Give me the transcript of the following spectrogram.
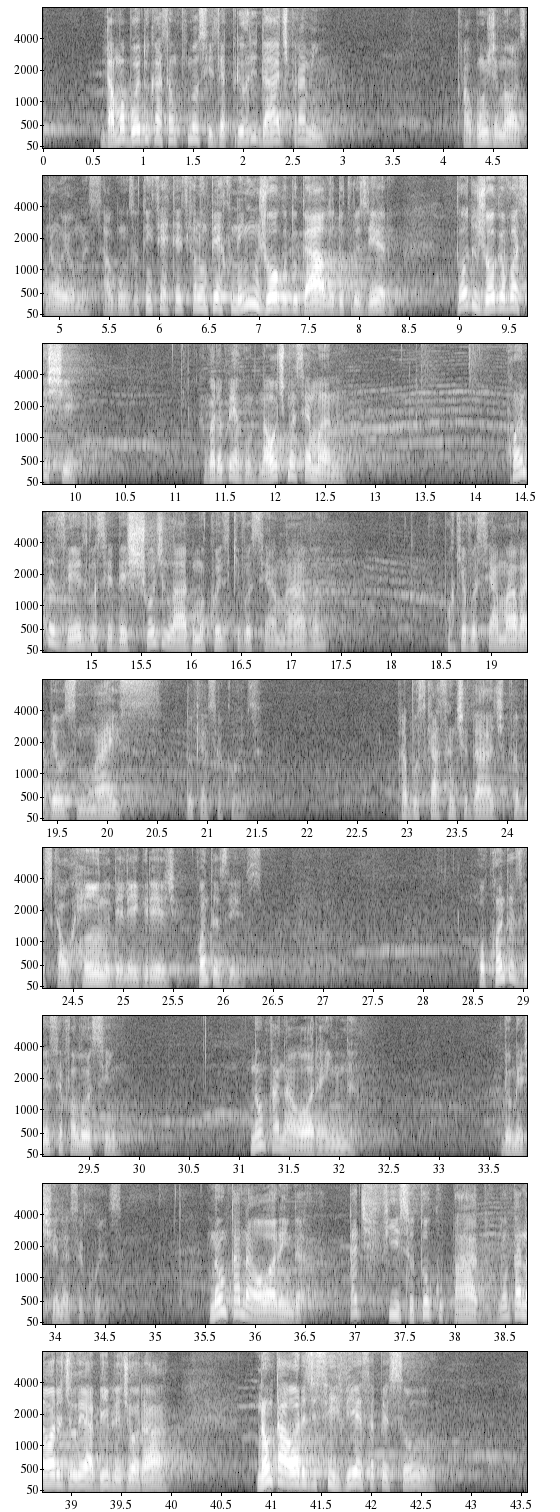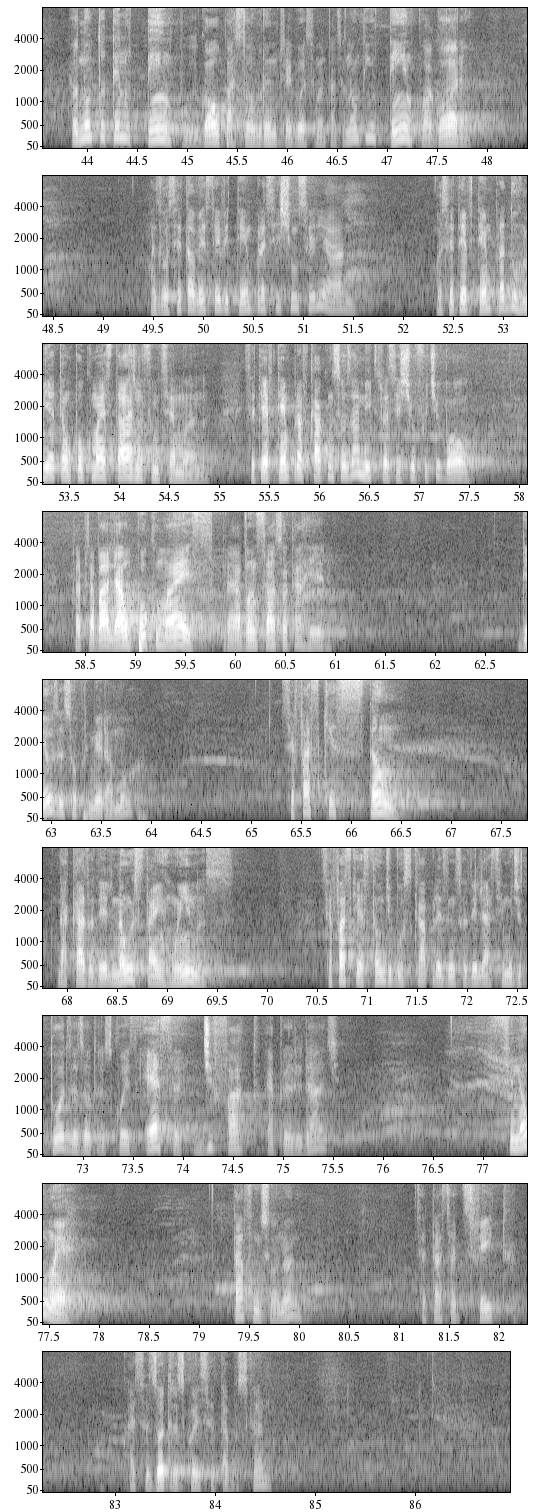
dar uma boa educação para os meus filhos. É prioridade para mim. Para alguns de nós, não eu, mas alguns. Eu tenho certeza que eu não perco nenhum jogo do Galo, do Cruzeiro. Todo jogo eu vou assistir. Agora eu pergunto, na última semana, quantas vezes você deixou de lado uma coisa que você amava, porque você amava a Deus mais do que essa coisa? para buscar a santidade, para buscar o reino dele, a igreja? Quantas vezes? Ou quantas vezes você falou assim: não está na hora ainda de eu mexer nessa coisa? Não está na hora ainda, está difícil, eu estou ocupado, não está na hora de ler a Bíblia, de orar, não está a hora de servir essa pessoa. Eu não estou tendo tempo, igual o pastor Bruno entregou semana passada, não tenho tempo agora. Mas você talvez teve tempo para assistir um seriado. Você teve tempo para dormir até um pouco mais tarde no fim de semana. Você teve tempo para ficar com seus amigos, para assistir o futebol, para trabalhar um pouco mais, para avançar a sua carreira. Deus é seu primeiro amor? Você faz questão da casa dele não estar em ruínas? Você faz questão de buscar a presença dele acima de todas as outras coisas? Essa, de fato, é a prioridade? Se não é, está funcionando? Você está satisfeito? essas outras coisas que você está buscando?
